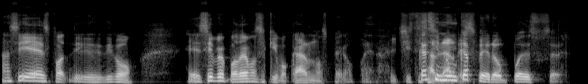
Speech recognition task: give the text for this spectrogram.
Así es, digo, eh, siempre podremos equivocarnos, pero bueno, el chiste Casi es nunca, pero puede suceder.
